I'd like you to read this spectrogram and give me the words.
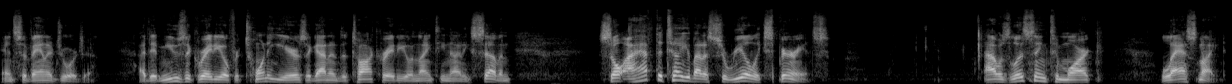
and Savannah, Georgia. I did music radio for 20 years. I got into talk radio in 1997. So I have to tell you about a surreal experience. I was listening to Mark last night,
